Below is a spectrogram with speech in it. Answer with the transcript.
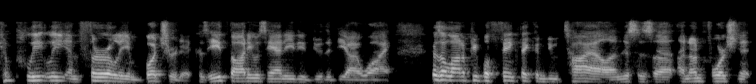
completely and thoroughly and butchered it because he thought he was handy to do the DIY. Because a lot of people think they can do tile, and this is a, an unfortunate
